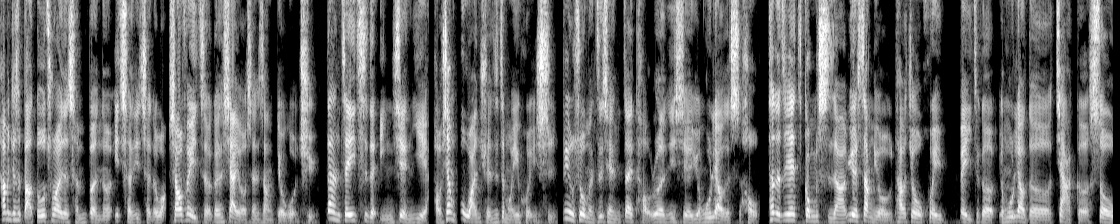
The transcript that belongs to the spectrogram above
他们就是把多出来的成本呢，一层一层的往消费者跟下游身上丢过去。但这一次的银建业好像不完全是这么一回事。比如说我们之前在讨论一些原物料的时候，它的这些公司啊，越上游它就会。被这个原物料的价格受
